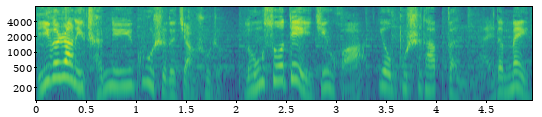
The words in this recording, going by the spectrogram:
一个让你沉迷于故事的讲述者，浓缩电影精华，又不失它本来的魅力。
